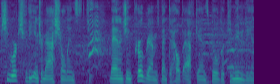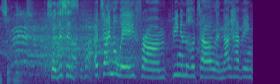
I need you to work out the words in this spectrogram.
She works for the International Institute managing programs meant to help Afghans build a community in St. Louis. So this is a time away from being in the hotel and not having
